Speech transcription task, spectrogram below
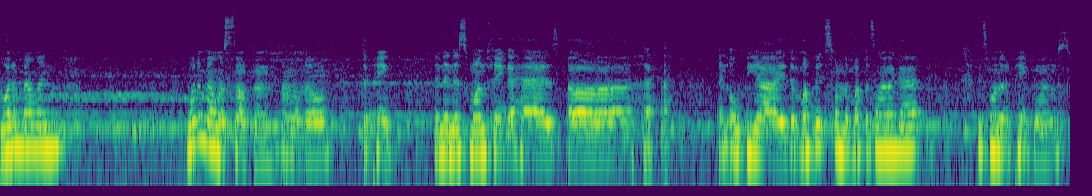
watermelon watermelon something. I don't know. The pink. And then this one finger has uh, an OPI. The Muppets from the Muppets line I got. It's one of the pink ones.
